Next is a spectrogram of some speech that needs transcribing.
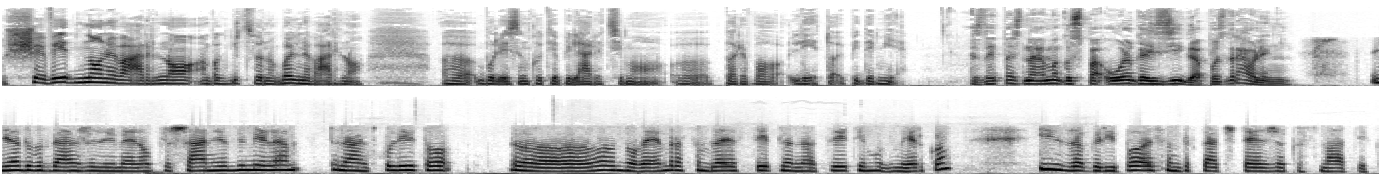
še vedno nevarno, ampak bistveno bolj nevarno bolezen, kot je bila recimo prvo leto epidemije. Zdaj pa z nama gospa Olga iz Iga. Pozdravljeni. Ja, dobro dan, želim eno vprašanje. Bi imela lansko leto, uh, novembra, sem bila cepljena s tretjim odmerkom in za gripo sem drugač težek astmatik.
